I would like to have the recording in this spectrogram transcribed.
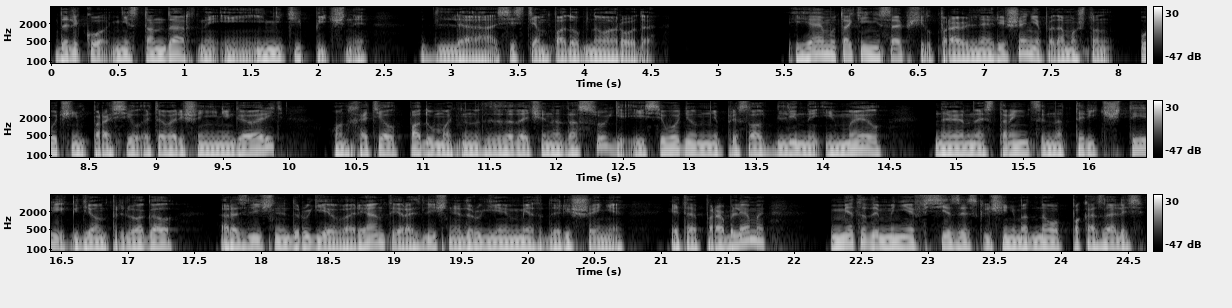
далеко нестандартные и, и нетипичные для систем подобного рода. И я ему так и не сообщил правильное решение, потому что он очень просил этого решения не говорить, он хотел подумать над этой задачей на досуге, и сегодня он мне прислал длинный имейл, наверное, страницы на 3-4, где он предлагал различные другие варианты и различные другие методы решения этой проблемы. Методы мне все, за исключением одного, показались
